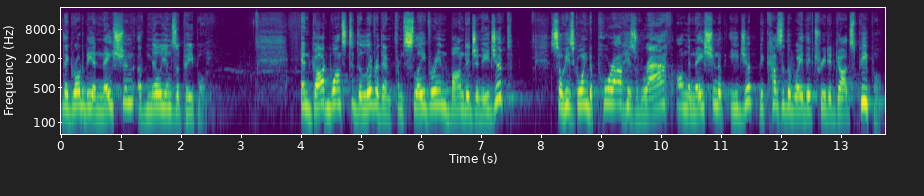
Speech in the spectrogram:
they grow to be a nation of millions of people. And God wants to deliver them from slavery and bondage in Egypt so he's going to pour out his wrath on the nation of Egypt because of the way they've treated God's people.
